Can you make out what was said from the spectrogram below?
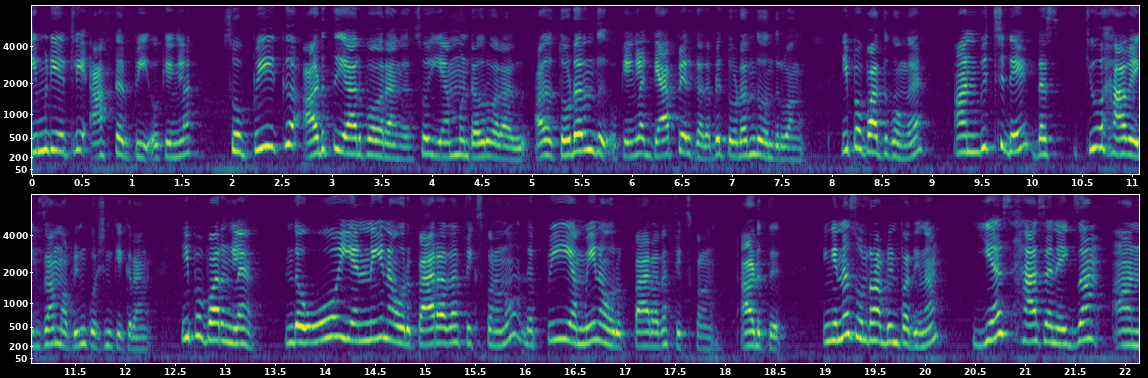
immediately after P ஓகேங்களா? ஸோ பிக்கு அடுத்து யார் இப்போ வராங்க? ஸோ எம்ன்றவர் வராது. அதை தொடர்ந்து ஓகேங்களா? கேப்பே இருக்காது. அப்படியே தொடர்ந்து வந்துடுவாங்க இப்போ பார்த்துக்கோங்க on which day does Q have exam அப்படின்னு கொஷின் கேட்குறாங்க இப்போ பாருங்களேன். இந்த ஓஎன்னையும் நான் ஒரு பேராக தான் ஃபிக்ஸ் பண்ணணும். இந்த பிஎம்மையும் நான் ஒரு பேராக தான் ஃபிக்ஸ் பண்ணணும். அடுத்து இங்கே என்ன சொல்கிறேன் அப்படின்னு பார்த்தீங்கன்னா S has an exam on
